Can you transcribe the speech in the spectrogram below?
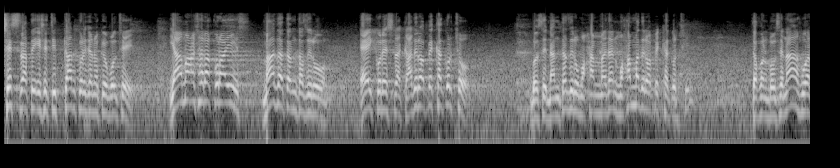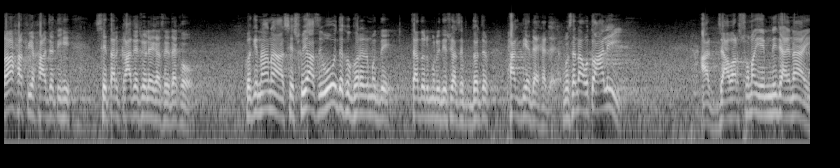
শেষ রাতে এসে চিৎকার করে যেন কেউ বলছে ইয়ামা আশারা কোরাইশ মা দাতান তাজিরুন এই কোরেশরা কাদের অপেক্ষা করছ? বলছে, নান্তাজির মোহাম্মদান, মোহাম্মদের অপেক্ষা করছি। তখন বলছে, না, হুয়া রাহাফি হাজাতিহি। সে তার কাজে চলে গেছে, দেখো। কি, না না, সে শুয়ে আছে। ও দেখো ঘরের মধ্যে চাদর মুড়ি দিয়ে শুয়ে আছে, দরজার ফাঁক দিয়ে দেখা যায়। বলছে, না, ও তো আলী। আর যাওয়ার সময় এমনি যায় নাই।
